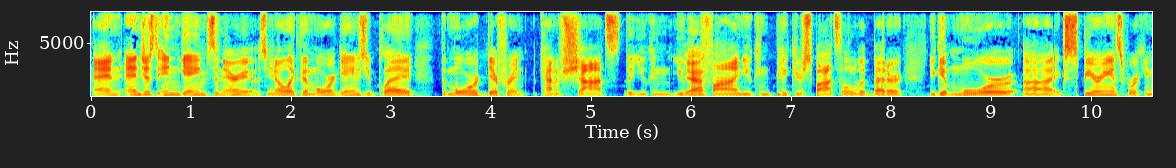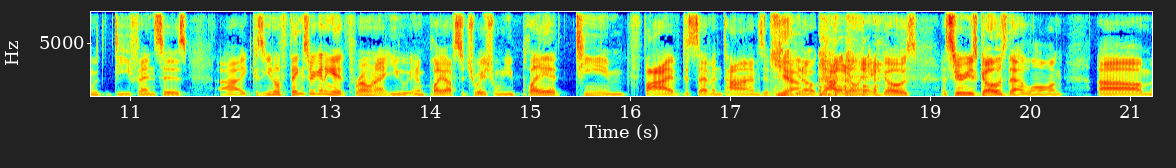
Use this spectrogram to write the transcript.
And and just in game scenarios, you know, like the more games you play, the more different kind of shots that you can you Yeah. can find. You can pick your spots a little bit better. You get more uh, experience working with defenses because you know things are going to get thrown at you in a playoff situation when you play a team five to seven times. If Yeah. you know, God willing, it goes a series goes that long. Um,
